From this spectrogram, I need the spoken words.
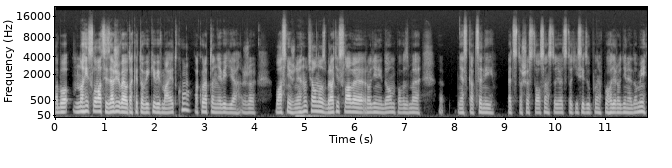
lebo mnohí Slováci zažívajú takéto výkyvy v majetku, akurát to nevidia, že vlastníš nehnuteľnosť v Bratislave, rodinný dom, povedzme dneska ceny 500, 600, 800, 900 tisíc úplne v pohode rodinné domy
